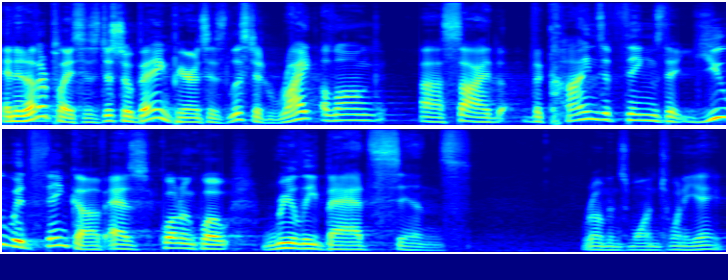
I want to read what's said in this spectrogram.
And in other places, disobeying parents is listed right alongside the kinds of things that you would think of as quote unquote really bad sins. Romans 1:28.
